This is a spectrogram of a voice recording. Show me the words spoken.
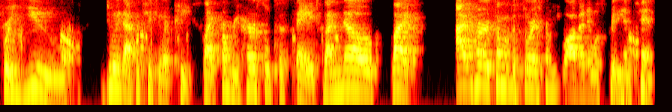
for you doing that particular piece, like from rehearsal to stage? Because I know, like, I've heard some of the stories from you all that it was pretty intense.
